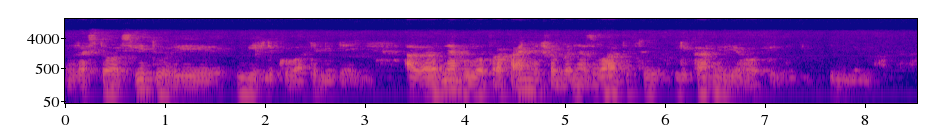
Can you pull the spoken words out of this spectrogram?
вже з того світу і міг лікувати людей. Але одне було прохання, щоб назвати цю лікарню його іменем Мазера.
